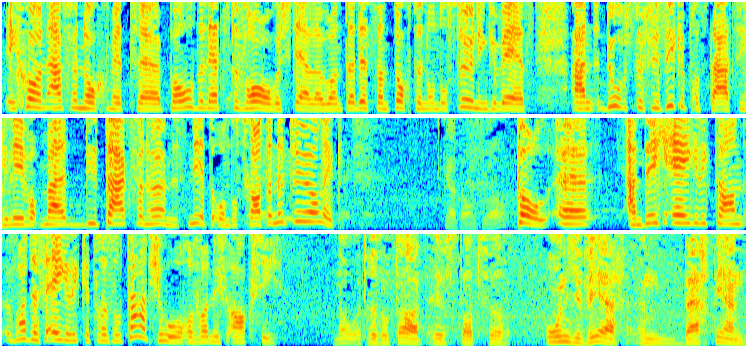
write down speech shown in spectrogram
Ik ga even nog met eh, Paul de laatste vragen stellen, want dat is dan toch een ondersteuning geweest. En doe op de fysieke prestatie geleverd, maar die taak van hem is niet te onderschatten natuurlijk. Ja, dank u wel. Paul, eh aan dich eigenlijk dan, wat is eigenlijk het resultaat geworden van uw actie? Nou, het resultaat is dat we ongeveer een 13,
